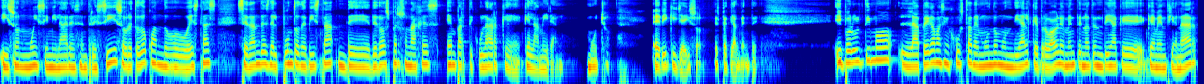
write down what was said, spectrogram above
y son muy similares entre sí, sobre todo cuando estas se dan desde el punto de vista de, de dos personajes en particular que, que la miran mucho. Eric y Jason, especialmente. Y por último, la pega más injusta del mundo mundial que probablemente no tendría que, mencionar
